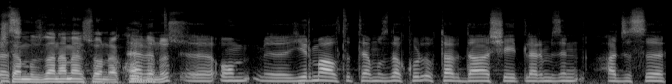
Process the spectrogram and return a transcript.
Konfederasyon- Temmuz'dan hemen sonra kurdunuz. Evet, e, on- e, 26 Temmuz'da kurduk. Tabii daha şehitlerimizin acısı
